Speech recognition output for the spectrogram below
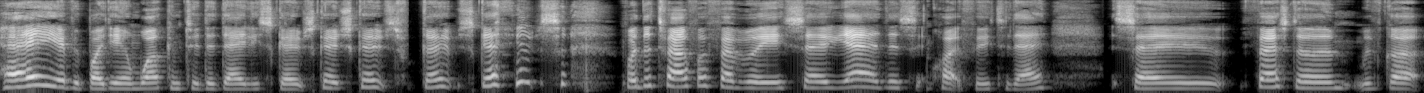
Hey everybody and welcome to the Daily Scope, Scope, Scopes, Scope, Scopes for the 12th of February. So yeah, there's quite a few today. So first um we've got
